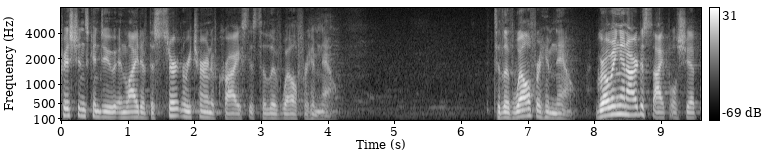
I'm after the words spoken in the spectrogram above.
Christians can do in light of the certain return of Christ is to live well for Him now. To live well for Him now. Growing in our discipleship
